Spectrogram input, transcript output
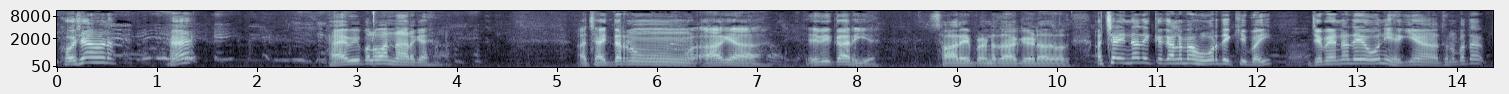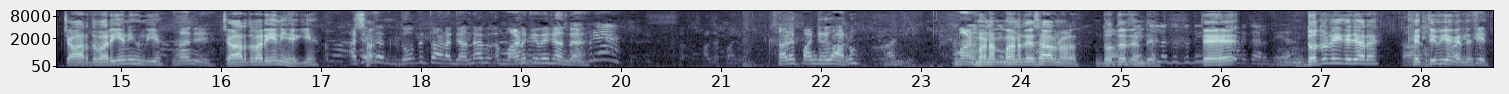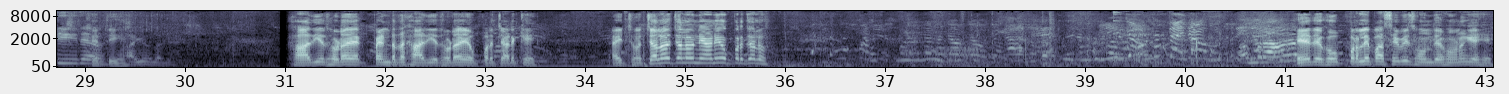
ਖੁਸ਼ ਆ ਹੁਣ? ਹੈ? ਹੈ ਵੀ ਪਹਿਲਵਾਨਾ ਵਰਗਾ। ਅੱਛਾ ਇੱਧਰ ਨੂੰ ਆ ਗਿਆ। ਇਹ ਵੀ ਘਰ ਹੀ ਹੈ। ਸਾਰੇ ਪਿੰਡ ਦਾ ਗੇੜਾ ਅੱਛਾ ਇਹਨਾਂ ਦੇ ਇੱਕ ਗੱਲ ਮੈਂ ਹੋਰ ਦੇਖੀ ਬਾਈ। ਜਿਵੇਂ ਇਹਨਾਂ ਦੇ ਉਹ ਨਹੀਂ ਹੈਗੀਆਂ ਤੁਹਾਨੂੰ ਪਤਾ ਚਾਰ ਦੀਵਾਰੀਆਂ ਨਹੀਂ ਹੁੰਦੀਆਂ? ਹਾਂਜੀ। ਚਾਰ ਦੀਵਾਰੀਆਂ ਨਹੀਂ ਹੈਗੀਆਂ। ਅੱਛਾ ਤੇ ਦੁੱਧ ਤੁਹਾਡਾ ਜਾਂਦਾ ਮਣ ਕਿਵੇਂ ਜਾਂਦਾ? ਹੈ ਸਾਢੇ 5000 ਨੂੰ? ਹਾਂਜੀ। ਮਣ। ਮਣ ਦੇ ਹਿਸਾਬ ਨਾਲ ਦੁੱਧ ਦਿੰਦੇ। ਤੇ ਇਹ ਕਰਦੇ ਆ। ਦੁੱਧ ਦੀ ਗੁਜ਼ਾਰਾ? ਖੇਤੀ ਵੀ ਹੈ ਕਹਿੰਦੇ ਸੀ। ਖੇਤੀ ਖਾ ਦਈਏ ਥੋੜਾ ਜਿਹਾ, ਪਿੰਡ ਦਿਖਾ ਦਈਏ ਥੋੜਾ ਜਿਹਾ ਉੱਪਰ ਚੜ ਕੇ। ਇੱਥੋਂ। ਚਲੋ ਚਲੋ ਨਿਆਣੇ, ਉੱਪਰ ਚਲੋ। ਇਹ ਦੇਖੋ, ਉੱਪਰਲੇ ਪਾਸੇ ਵੀ ਸੌਂਦੇ ਹੋਣਗੇ ਇਹ।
